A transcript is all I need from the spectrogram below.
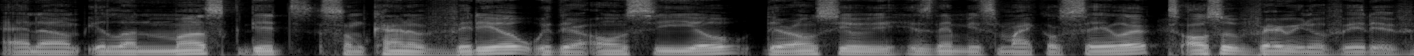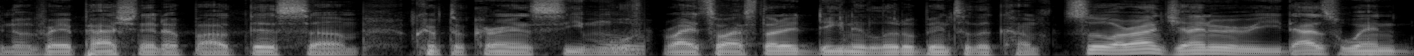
And um, Elon Musk did some kind of video with their own CEO. Their own CEO, his name is Michael Saylor. It's also very innovative, you know, very passionate about this um, cryptocurrency move, right? So I started digging a little bit into the company. So around January, that's when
